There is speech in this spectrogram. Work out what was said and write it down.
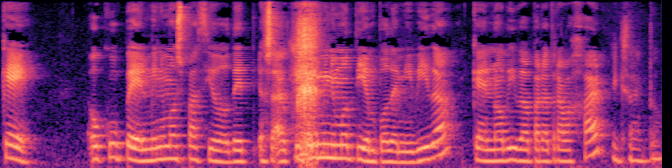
que ocupe el mínimo espacio de, o sea, ocupe el mínimo tiempo de mi vida, que no viva para trabajar Exacto.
